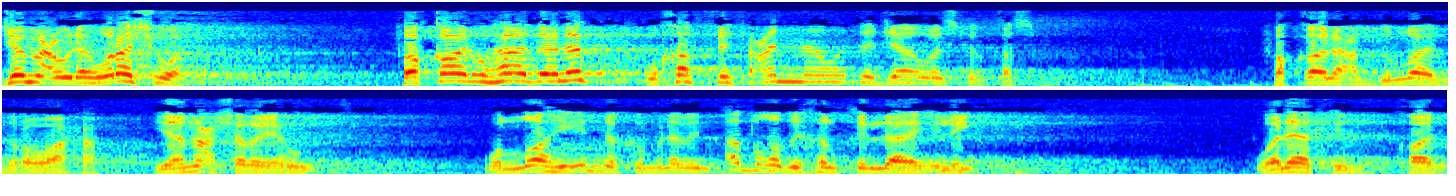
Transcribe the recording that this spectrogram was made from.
جمعوا له رشوة فقالوا هذا لك وخفف عنا وتجاوز في القسم. فقال عبد الله بن رواحة يا معشر يهود والله إنكم لمن أبغض خلق الله إلي. ولكن قال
